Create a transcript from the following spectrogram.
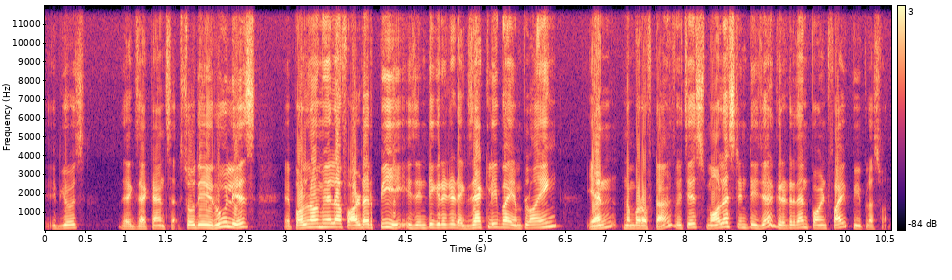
it gives the exact answer. So the rule is a polynomial of order p is integrated exactly by employing n number of terms which is smallest integer greater than 0.5 p plus 1.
